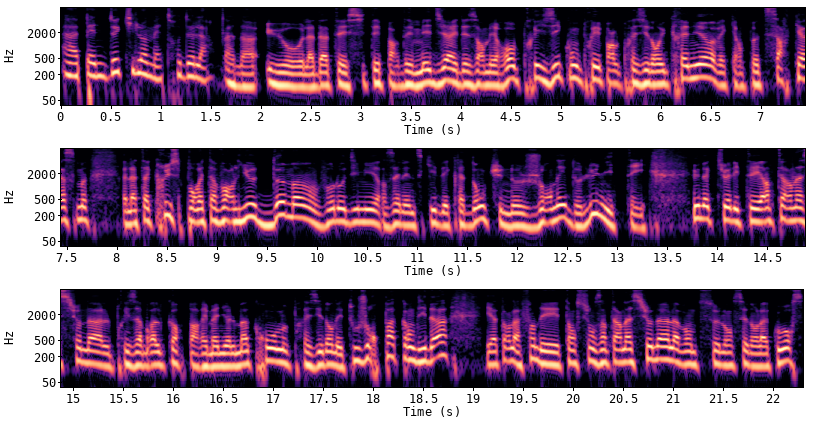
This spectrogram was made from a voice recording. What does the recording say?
à à peine 2 km de là. Anna Huo, la date est citée par des médias et désormais reprise, y compris par le président ukrainien avec un peu de sarcasme. L'attaque russe pourrait avoir lieu demain. Volodymyr Zelensky décrète donc une journée de l'unité. Une actualité internationale prise à bras le corps par Emmanuel Macron. Le président n'est toujours pas candidat et attend la fin des tensions internationales avant de se lancer dans la course.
